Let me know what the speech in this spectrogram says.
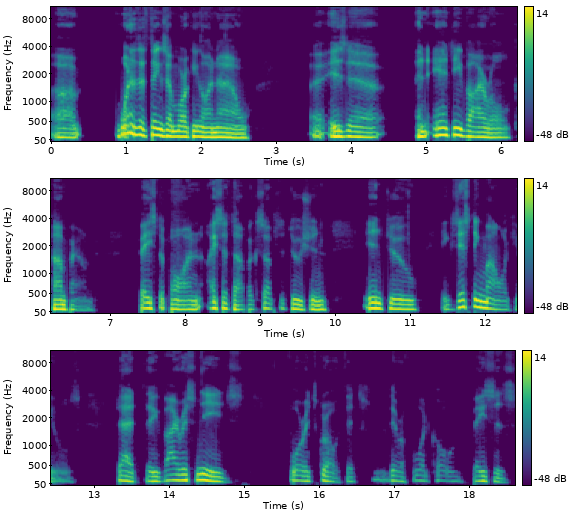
Uh, one of the things I'm working on now uh, is a, an antiviral compound based upon isotopic substitution into existing molecules that the virus needs for its growth. It's there are Ford code bases,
